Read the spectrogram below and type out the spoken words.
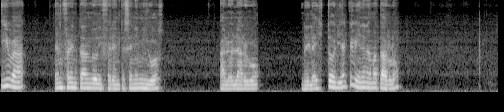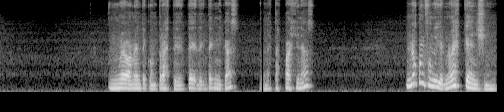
Y va enfrentando diferentes enemigos a lo largo de la historia que vienen a matarlo. Nuevamente contraste de técnicas en estas páginas. No confundir, no es Kenshin.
